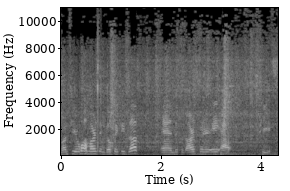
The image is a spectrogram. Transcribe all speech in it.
run to your Walmarts and go pick these up. And this is RSblader8 out. Peace.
